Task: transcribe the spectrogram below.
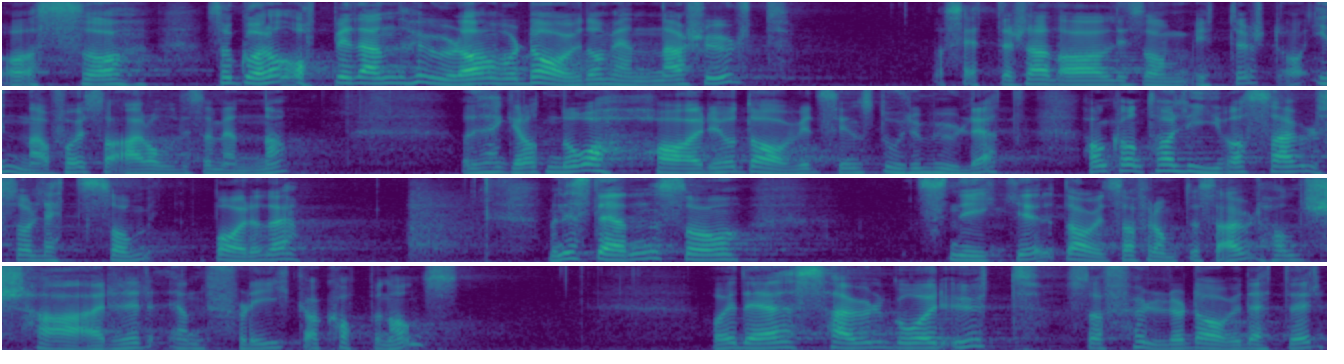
Og så, så går han opp i den hula hvor David og mennene er skjult. Og setter seg da liksom ytterst, og innafor så er alle disse mennene. Og de tenker at nå har jo David sin store mulighet. Han kan ta livet av Saul så lett som bare det. Men isteden så sniker David seg fram til Saul. Han skjærer en flik av kappen hans. Og idet Saul går ut, så følger David etter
